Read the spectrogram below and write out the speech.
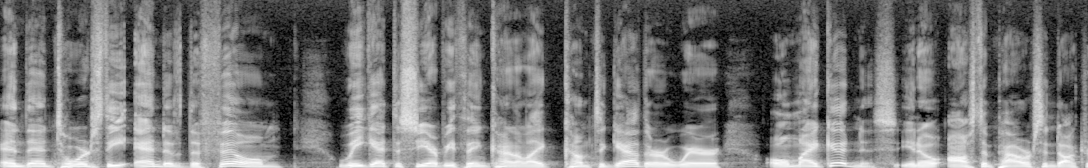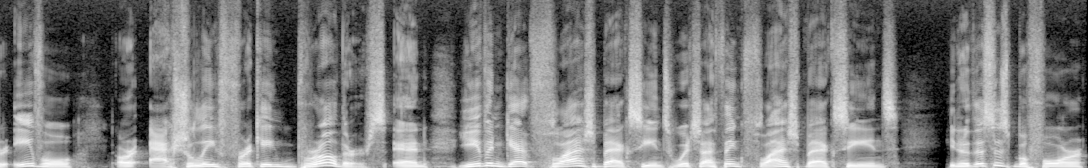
And then towards the end of the film, we get to see everything kind of like come together where, oh my goodness, you know, Austin Powers and Dr. Evil are actually freaking brothers. And you even get flashback scenes, which I think flashback scenes you know, this is before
